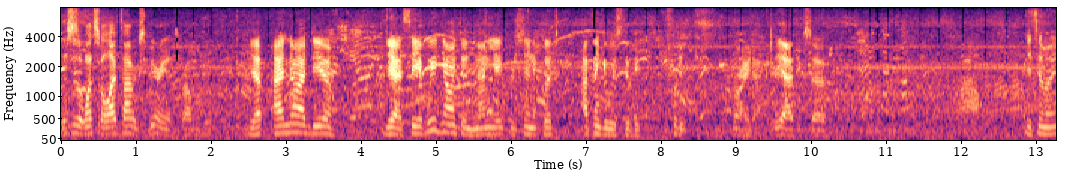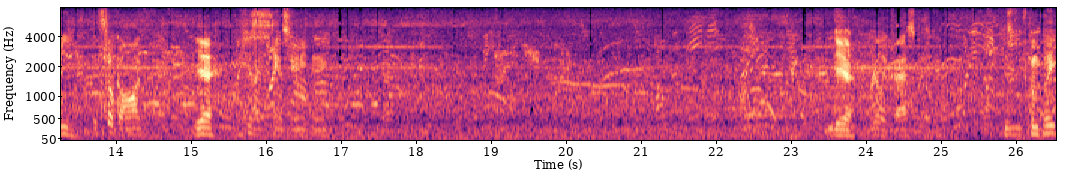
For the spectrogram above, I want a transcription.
This is a once in a lifetime experience, probably. Yep. I had no idea. Yeah. See, if we had gone to 98% eclipse, I think it would still be pretty bright out. Yeah, I think so. Wow. It's amazing. It's still gone. Yeah. I just just can't see anything. Yeah. Really fascinating. This is complete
